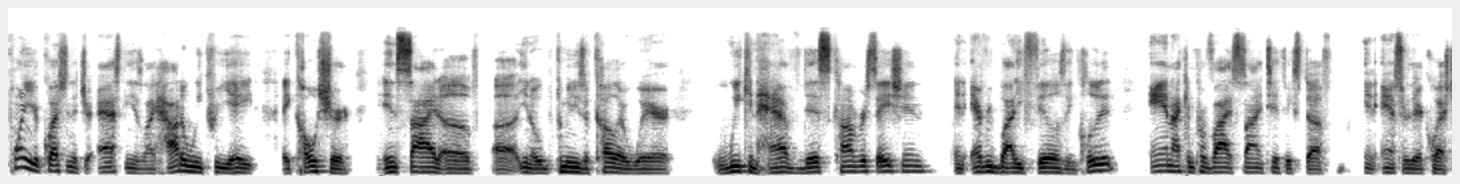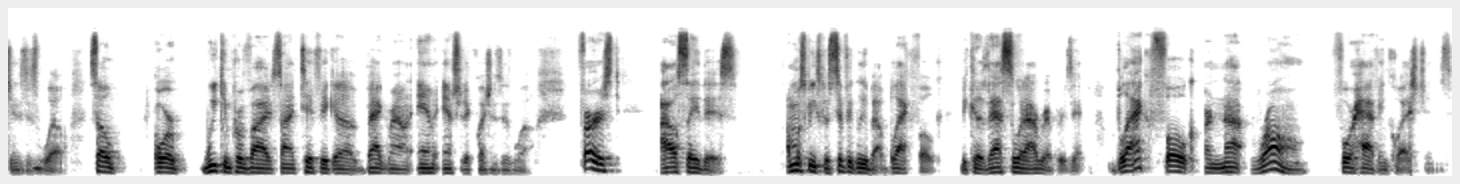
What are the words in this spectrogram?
point of your question that you're asking is like how do we create a culture inside of uh you know communities of color where we can have this conversation and everybody feels included and i can provide scientific stuff and answer their questions as well? So or we can provide scientific uh, background and answer their questions as well. First i'll say this I'm gonna speak specifically about Black folk because that's what I represent. Black folk are not wrong for having questions.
